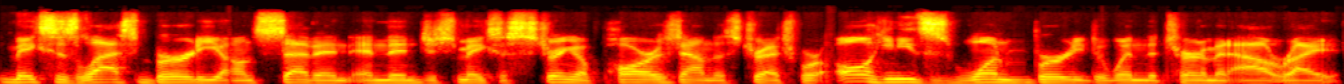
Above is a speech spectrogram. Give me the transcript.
makes his last birdie on seven and then just makes a string of pars down the stretch where all he needs is one birdie to win the tournament outright.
